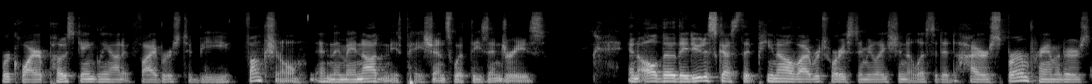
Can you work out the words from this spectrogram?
require postganglionic fibers to be functional, and they may not in these patients with these injuries. And although they do discuss that penile vibratory stimulation elicited higher sperm parameters,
